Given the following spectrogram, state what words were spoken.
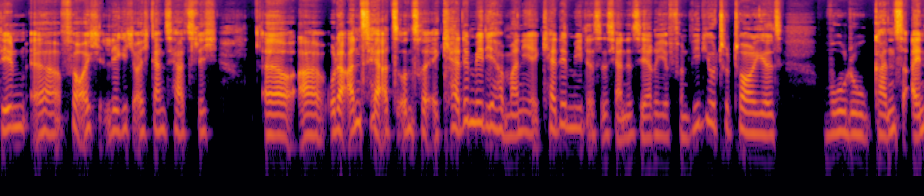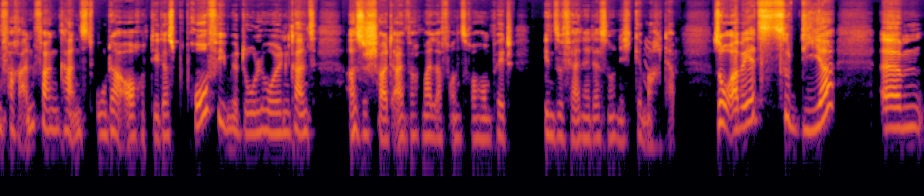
den äh, für euch lege ich euch ganz herzlich äh, äh, oder ans Herz unsere Academy, die Hermoney Academy. Das ist ja eine Serie von Videotutorials, wo du ganz einfach anfangen kannst oder auch dir das Profi-Modul holen kannst. Also schaut einfach mal auf unsere Homepage, insofern ihr das noch nicht gemacht habt. So, aber jetzt zu dir. Ähm,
